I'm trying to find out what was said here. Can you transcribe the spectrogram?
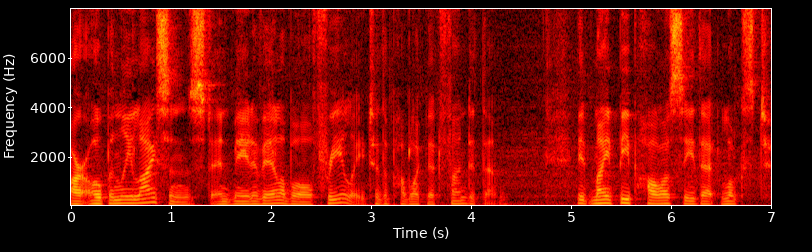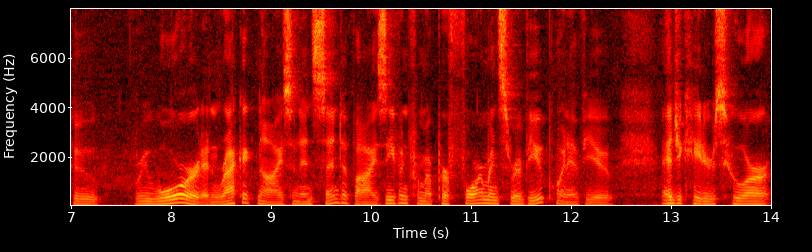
are openly licensed and made available freely to the public that funded them. It might be policy that looks to reward and recognize and incentivize, even from a performance review point of view, educators who are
